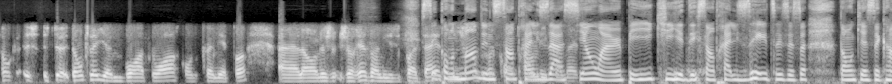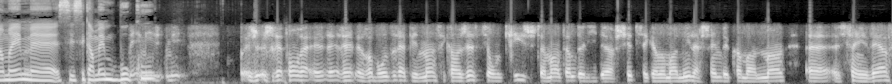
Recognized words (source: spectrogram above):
Donc, donc là, il y a une boîte noire qu'on ne connaît pas. Alors là, je, reste dans les hypothèses. C'est qu'on demande une centralisation à un pays qui est décentralisé, tu sais, c'est ça. Donc, c'est quand même, euh, c'est quand même beaucoup. Je, je réponds, rebondis rapidement. C'est qu'en gestion de crise, justement, en termes de leadership, c'est qu'à un moment donné, la chaîne de commandement euh, s'inverse.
